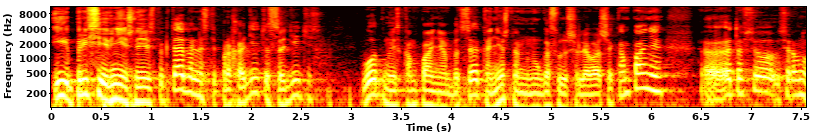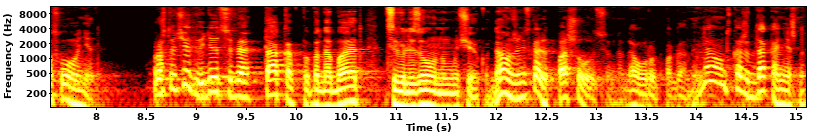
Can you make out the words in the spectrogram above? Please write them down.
и при всей внешней респектабельности проходите, садитесь. Вот мы из компании АБЦ, конечно, много слышали о вашей компании. Э, это все, все равно слова нет. Просто человек ведет себя так, как подобает цивилизованному человеку. Да, он же не скажет, пошел отсюда, да, урод поганый. Да, он скажет, да, конечно.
